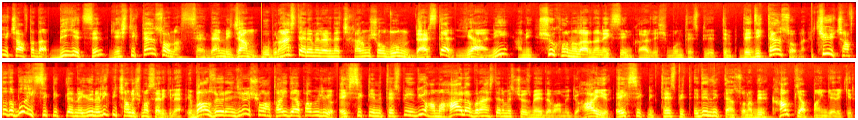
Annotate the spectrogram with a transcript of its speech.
2-3 haftada bir geçsin. Geçtikten sonra senden ricam bu branş denemelerine çıkarmış olduğun dersler yani hani şu konulardan eksiğim kardeşim bunu tespit ettim dedikten sonra 2-3 haftada bu eksikliklerine yönelik bir çalışma sergile. E bazı öğrenciler şu hatayı da yapabiliyor. Eksikliğini tespit ediyor ama hala branş denemesi çözmeye devam ediyor. Hayır. Eksiklik tespit edildikten sonra bir kamp yapman gerekir.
